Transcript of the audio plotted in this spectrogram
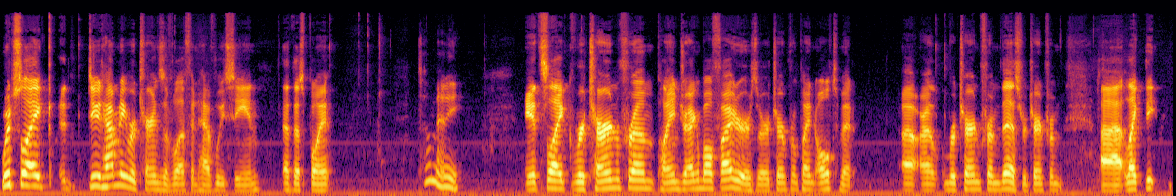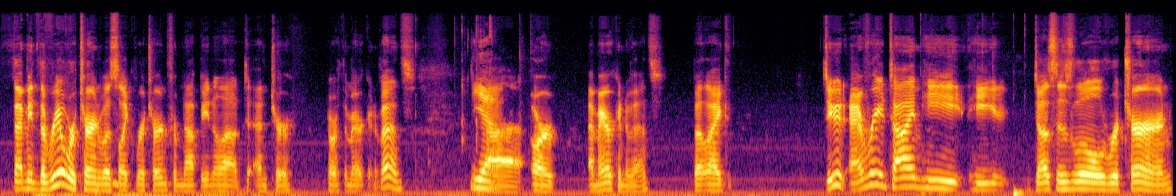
which, like, dude, how many returns of Leffen have we seen at this point? So many. It's like return from playing Dragon Ball FighterZ or return from playing Ultimate, uh, or return from this, return from, uh, like the. I mean, the real return was like return from not being allowed to enter North American events Yeah, uh, or American events. But like, dude, every time he he does his little return,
